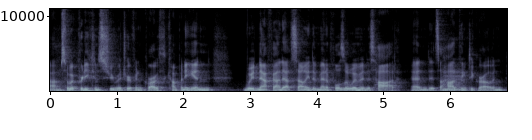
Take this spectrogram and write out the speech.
Um, so we're pretty consumer driven growth company, and we've now found out selling to menopausal women is hard and it's a hard mm. thing to grow. And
